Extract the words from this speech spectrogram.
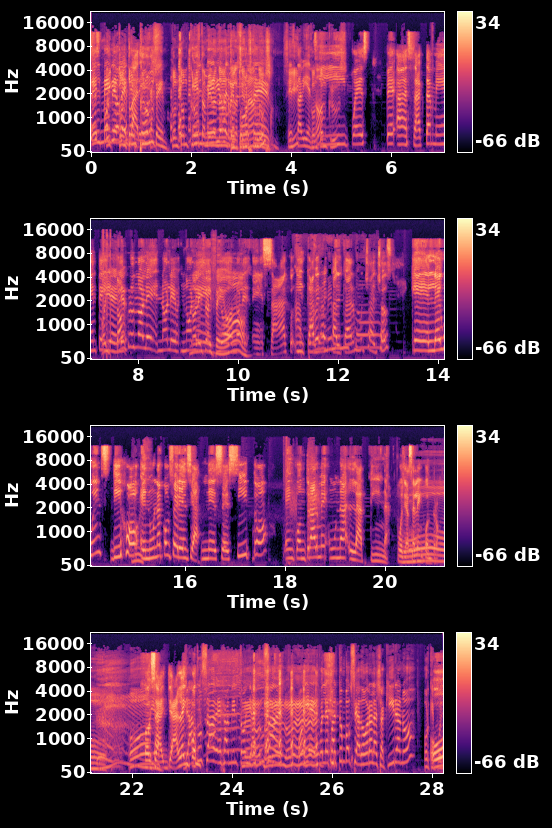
el medio de con Tom pareja. Cruise. Con Tom Cruise también medio andaban relacionando. Sí, está bien, con ¿no? Tom Cruise. Y pues, ah, exactamente. Oye, y Tom le- Cruise no le, no le, no no le hizo el feo. no le- exacto. Y cabe Apóyame, recalcar, manito. muchachos, que Lewins dijo en una conferencia: necesito encontrarme una latina. Pues ya se la encontró. Oh. Oh, O sea, ya la Ya encontró. tú sabes, Hamilton, ya tú sabes. Oye, pues le falta un boxeador a la Shakira, ¿no? Porque pues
